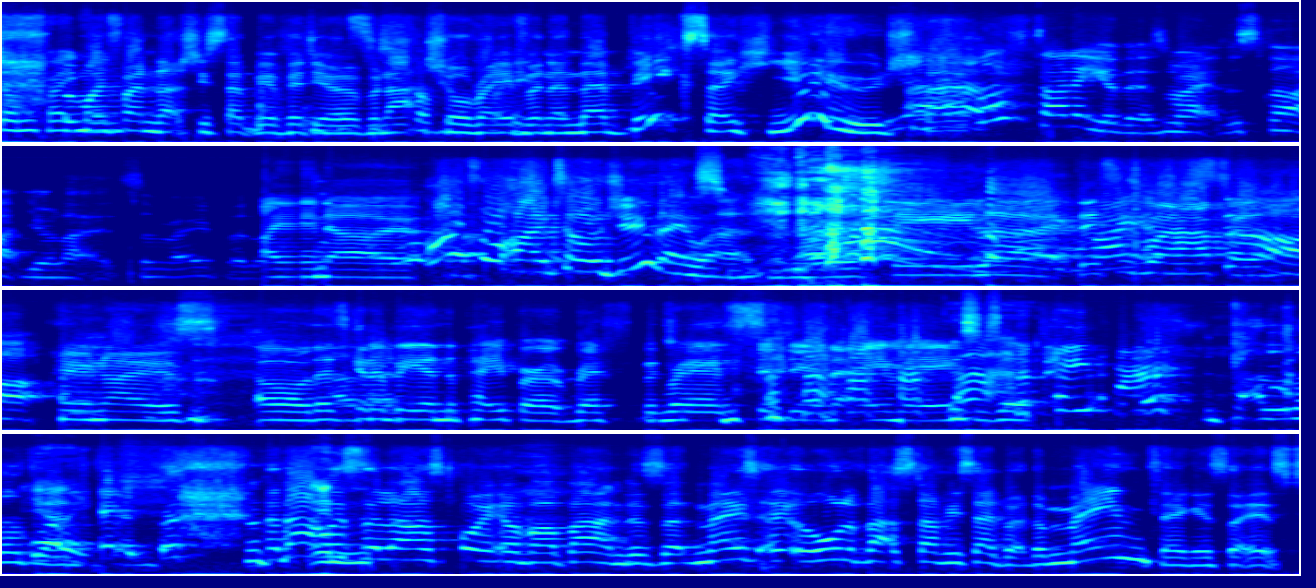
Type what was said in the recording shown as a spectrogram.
John But my friend actually sent me a video of an actual raven, and their beaks are huge. Yeah, They're- I was telling you this right at the start. you're like, it's a raven. I know. I thought I told you they were. See, look, this Right is what happened. start. Who knows? Oh, there's gonna be in the paper a rift between Rift. Sidi and Amy. This is it. paper. I love Yeah. ravens. And that In- was the last point of our band. Is that most all of that stuff you said, but the main thing is that it's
